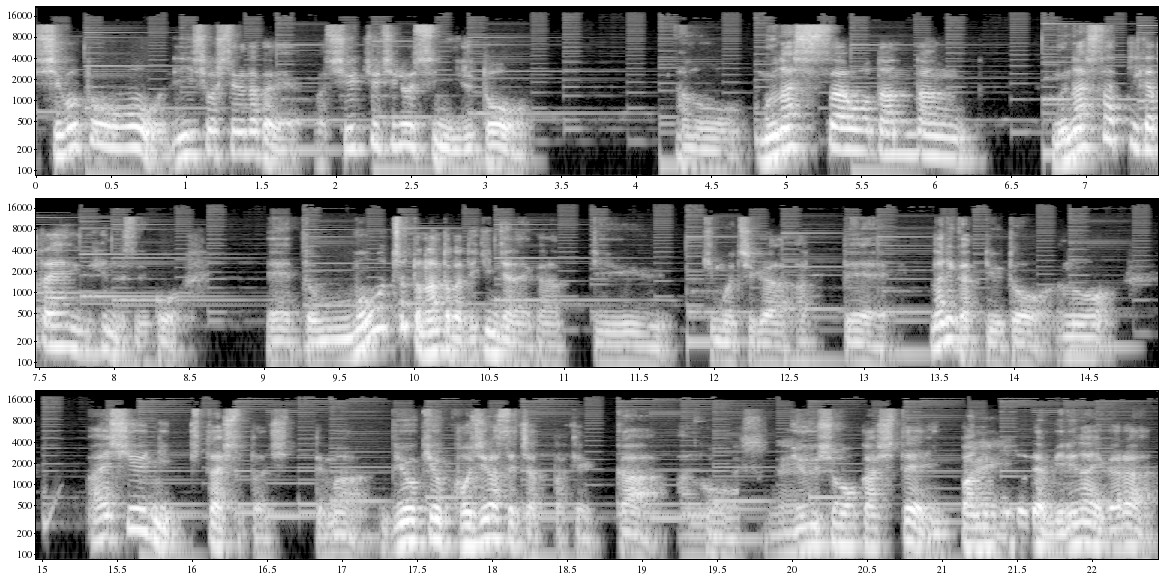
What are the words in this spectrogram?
仕事を臨床している中で、集中治療室にいると、あの、虚しさをだんだん、虚しさって言い方変変ですね。こう、えっと、もうちょっとなんとかできるんじゃないかなっていう気持ちがあって、何かっていうと、あの、ICU に来た人たちって、まあ、病気をこじらせちゃった結果、あのね。重症化して一般のことでは見れないから、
